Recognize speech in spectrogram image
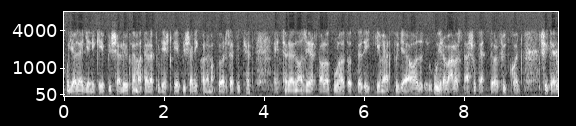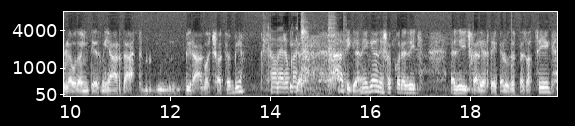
Ugye az egyéni képviselők nem a települést képviselik, hanem a körzetüket. Egyszerűen azért alakulhatott ez így ki, mert ugye az újraválasztásuk ettől függ, hogy sikerül-e oda intézni járdát, virágot, stb. Haverokat. Igen. Hát igen, igen, és akkor ez így, ez így felértékelődött ez a cég,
